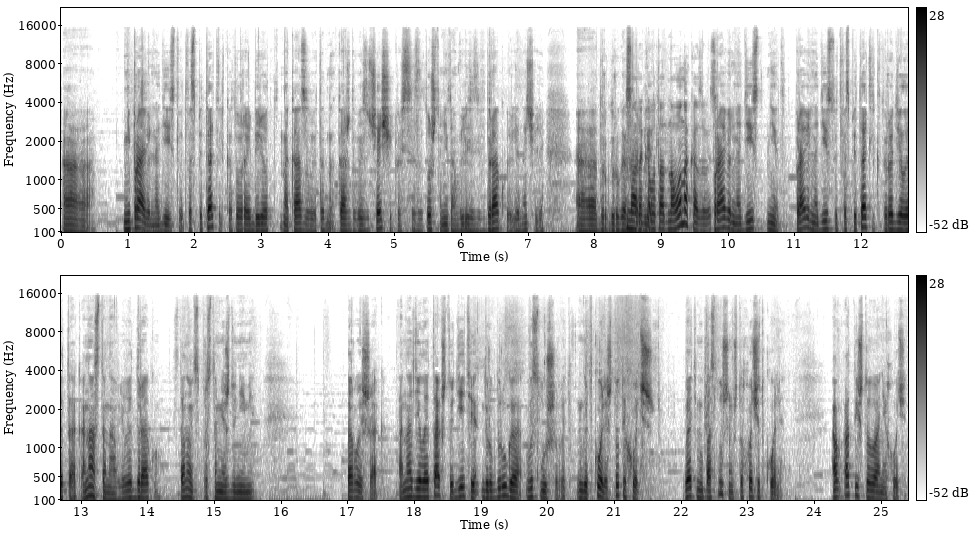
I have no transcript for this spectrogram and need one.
А, неправильно действует воспитатель, который берет, наказывает каждого из учащихся за то, что они там влезли в драку или начали а, друг друга Надо оскорблять. кого-то одного наказывать? Правильно действует, нет, правильно действует воспитатель, который делает так. Она останавливает драку, становится просто между ними. Второй шаг. Она делает так, что дети друг друга выслушивают. Он говорит, Коля, что ты хочешь? Давайте мы послушаем, что хочет Коля. А, а ты что, Ваня, хочет?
